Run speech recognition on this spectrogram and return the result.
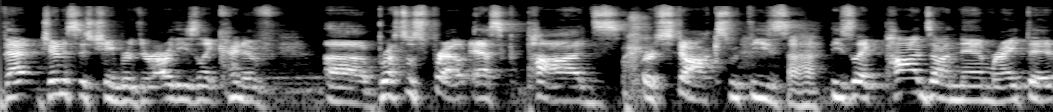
that Genesis chamber, there are these like kind of uh, Brussels sprout esque pods or stalks with these these like pods on them, right? That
